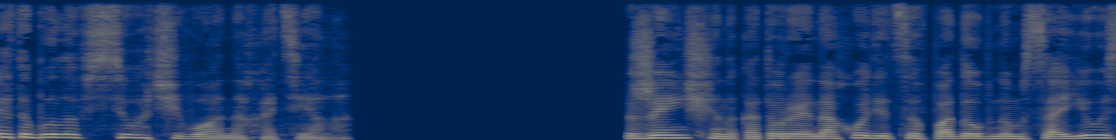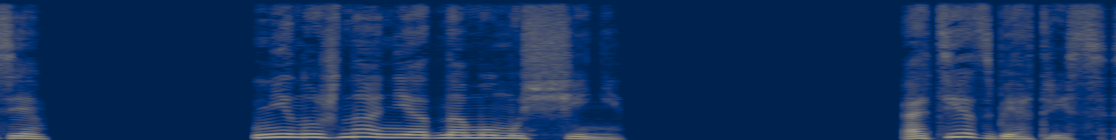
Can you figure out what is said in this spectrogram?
Это было все, чего она хотела. Женщина, которая находится в подобном союзе, не нужна ни одному мужчине. Отец Беатрис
